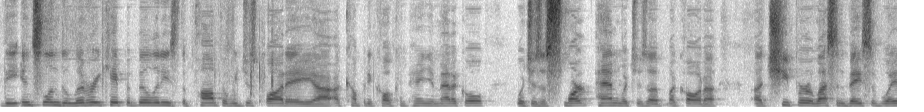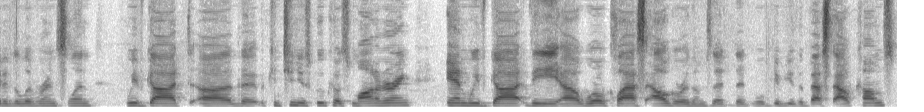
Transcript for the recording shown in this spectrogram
the insulin delivery capabilities, the pump, and we just bought a, uh, a company called Companion Medical, which is a smart pen, which is a, I call it a, a cheaper, less invasive way to deliver insulin. We've got uh, the, the, continuous glucose monitoring, and we've got the uh, world-class algorithms that, that will give you the best outcomes.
